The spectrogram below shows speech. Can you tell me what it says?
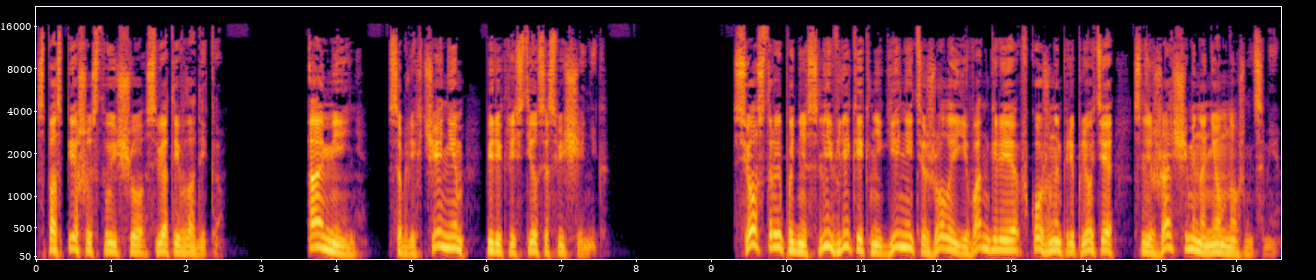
споспешествующего святый владыка. Аминь. С облегчением перекрестился священник. Сестры поднесли великой княгине тяжелое Евангелие в кожаном переплете с лежащими на нем ножницами.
